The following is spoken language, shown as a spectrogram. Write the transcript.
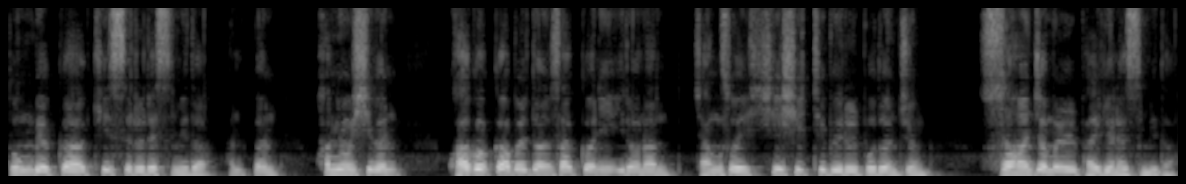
동백과 키스를 했습니다. 한편 황용식은 과거 까불던 사건이 일어난 장소의 CCTV를 보던 중 수상한 점을 발견했습니다.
